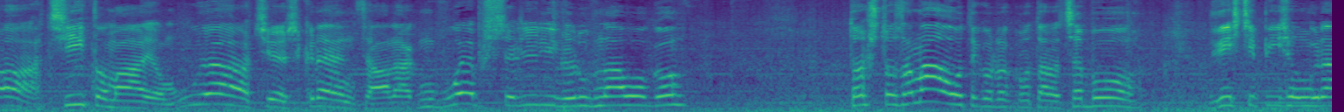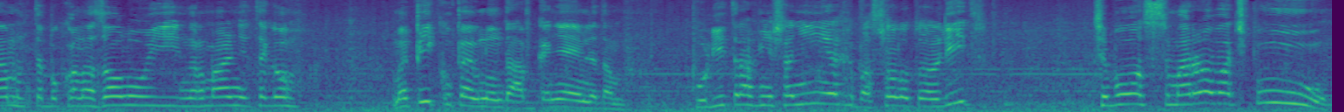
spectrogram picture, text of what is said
A ci to mają. Ja cię kręcę ale jak mu w łeb szczelili wyrównało go toż to za mało tego rokotara. Trzeba było 250 gram tebokonazolu i normalnie tego mepiku pełną dawkę. Nie wiem ile tam pół litra w mieszaninie chyba solo to litr. Trzeba było smarować pół.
